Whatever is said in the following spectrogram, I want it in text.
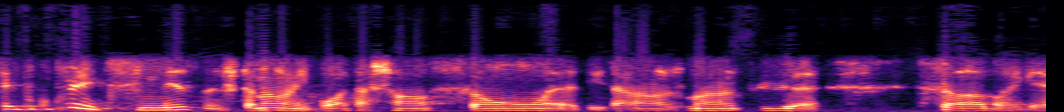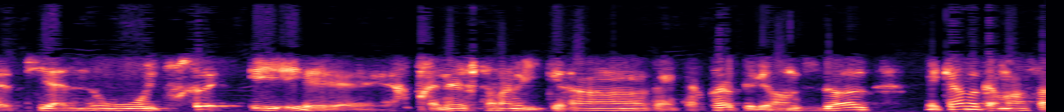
c'était beaucoup plus intimiste, justement, dans les boîtes à chansons, euh, des arrangements plus euh, avec le piano et tout ça. Et, elle reprenait justement les grands interprètes, les grandes idoles. Mais quand elle a commencé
